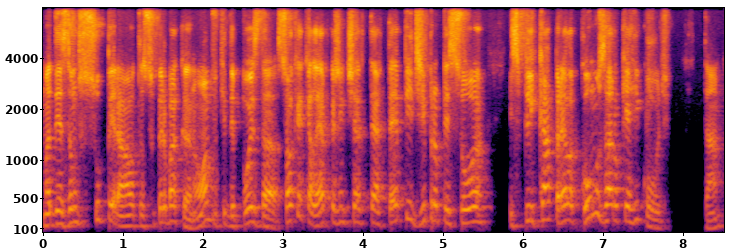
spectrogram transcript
Uma adesão super alta, super bacana. Óbvio que depois da. Só que naquela época a gente ia até, até pedir para a pessoa explicar para ela como usar o QR Code. Tá?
